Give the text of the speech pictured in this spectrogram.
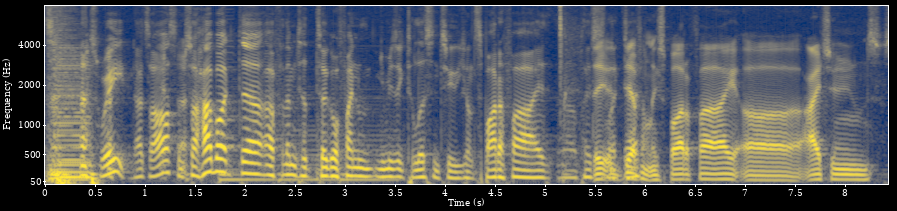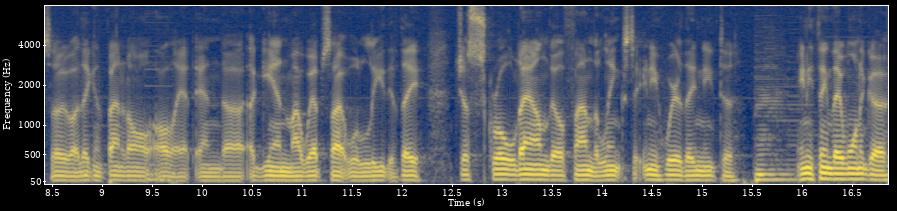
Sweet, that's awesome. So how about uh, uh, for them to, to go find your music to listen to? You on Spotify, uh, places They, like definitely Spotify, uh, iTunes, so uh, they can find it all, all that. And uh, again, my website will lead. If they just scroll down, they'll find the links to anywhere they need to, anything they want to go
